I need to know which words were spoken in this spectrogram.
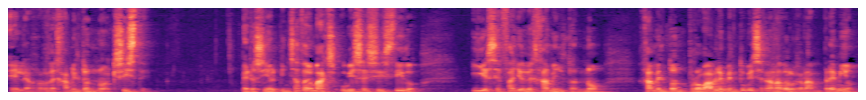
el error de Hamilton no existe. Pero si el pinchazo de Max hubiese existido y ese fallo de Hamilton no, Hamilton probablemente hubiese ganado el Gran Premio,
